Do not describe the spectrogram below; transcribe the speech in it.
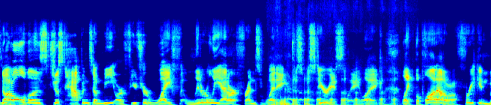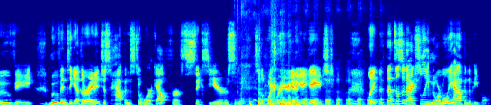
not all of us just happened to meet our future wife literally at our friend's wedding, just mysteriously. Like, like the plot out of a freaking movie. Move in together, and it just happens to work out for six years to the point where you're getting engaged. Like that doesn't actually normally happen to people.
